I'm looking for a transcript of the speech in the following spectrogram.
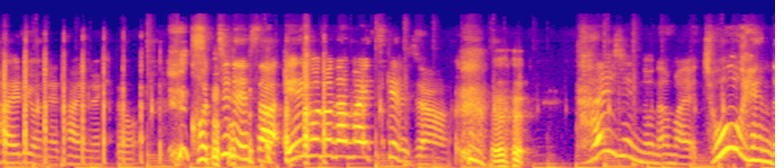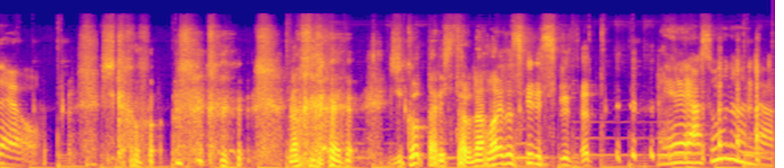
変えるよねタイの人。こっちでさ英語の名前つけるじゃん。タイ人の名前超変だよ。しかもなんか事故ったりしたら名前のせいにするんだってえー、あそうなんだ。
